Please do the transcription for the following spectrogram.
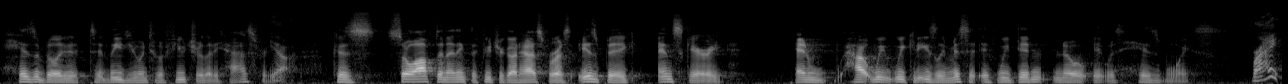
his ability to, lead you into a future that he has for you. Yeah. Because so often I think the future God has for us is big and scary, and how we, we could easily miss it if we didn't know it was His voice. right.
